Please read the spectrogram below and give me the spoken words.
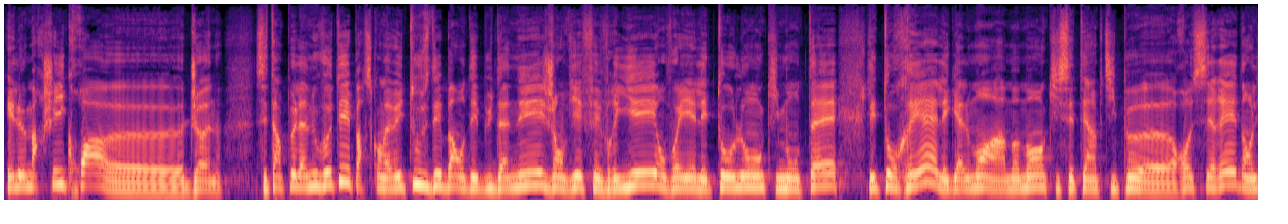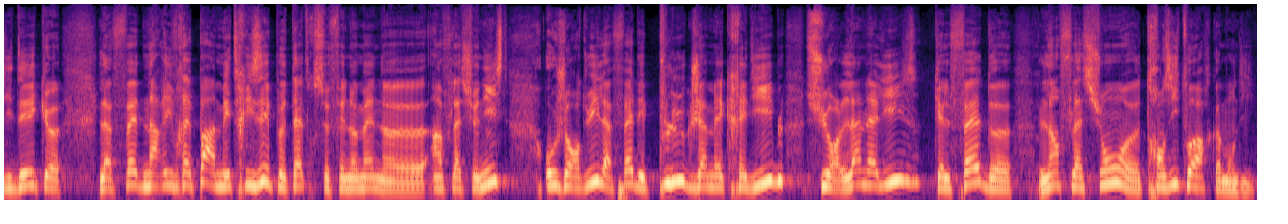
Et le marché y croit, euh, John. C'est un peu la nouveauté parce qu'on avait eu tous débat en début d'année, janvier, février. On voyait les taux longs qui montaient, les taux réels également à un moment qui s'étaient un petit peu euh, resserrés dans l'idée que la Fed n'arriverait pas à maîtriser peut-être ce phénomène euh, inflationniste. Aujourd'hui, la Fed est plus que jamais crédible sur l'analyse qu'elle fait de l'inflation transitoire, comme on dit.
